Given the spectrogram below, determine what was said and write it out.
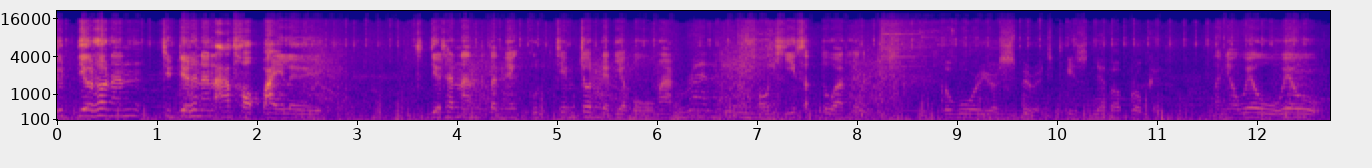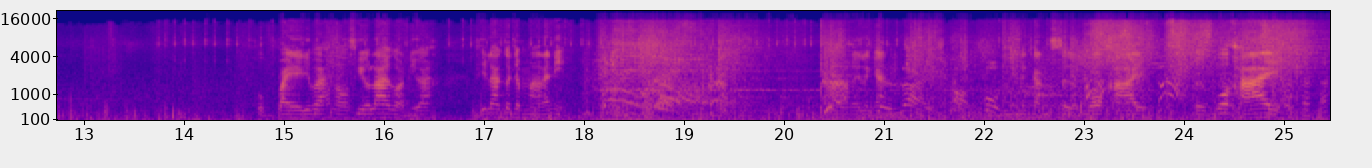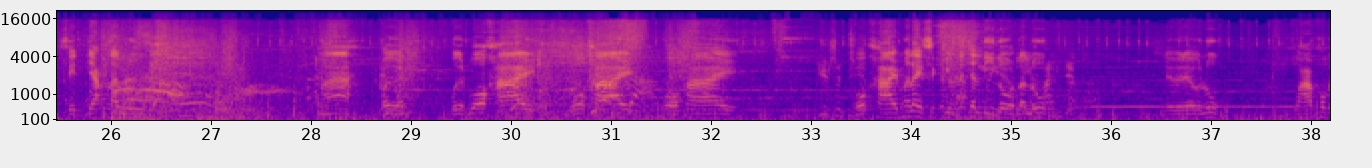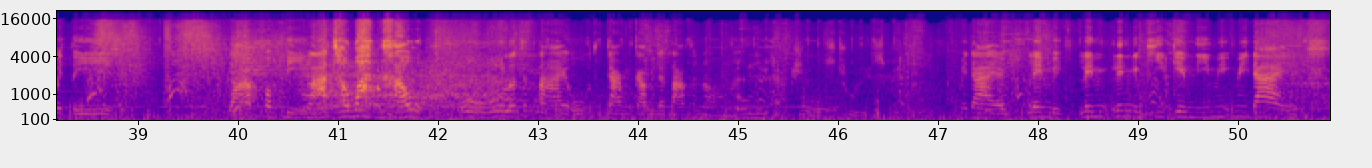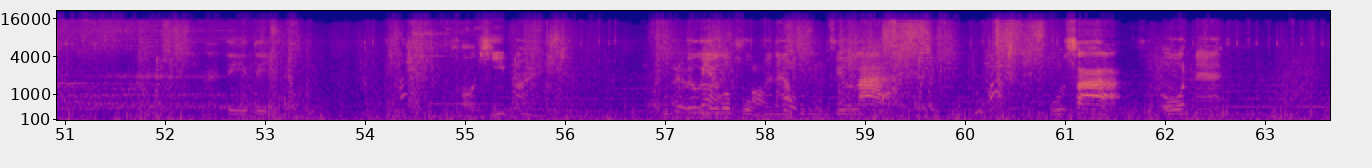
จุดเดียวเท่านั้น จุดเดียวเท่านั้นอาทอกไปเลย จุดเดียวเท่านั้นตอนนี้กูเจ้มจนกับเดียโบมากขอคีสักตัวเถอะ The warrior spirit is never broken. ตอนนี้เวลเวลผมไปเลยดีป่ะรอฟิโอล่าก่อนดีป่ะฟิโอล่าก็จะมาแล้วนี่เอาเลยละกัน Their lives are นี่ forfeit. ละกันเสริมวอคายเสริมวอคายเสร็จยังล่ะลูกมาเปิดเปิดวอคายวอคายวอคาย Here's a วอ tip. คายเมื่อไหร่สกิลนั้นจะรีโหลดล่ะลูก And it. เร็วๆลูก วาร์ปเข้าไปตีวาร์ปเข้าไปตีร้านชาวบ้านเขาโอ้โหแล้วจะตายโอ้กรรมกรรมจะตามสนองอะ Only actions truly speak. ไม่ได้อะเล่นกับเล่นเล่นกับคีย์เกมนี้ไม่ไม่ได้นะตีตีขอคีบหน่อยคุณเวลเยอะกว่าผมเลยนะคุณฟิลล่าอูซ่าคุณโอ๊ตนะ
